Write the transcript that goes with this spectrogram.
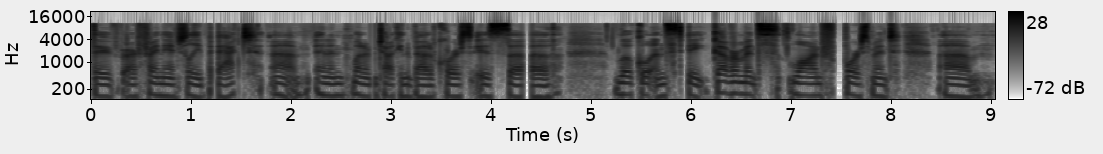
they are financially backed. Um, and what I'm talking about, of course, is uh, local and state governments, law enforcement, um,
